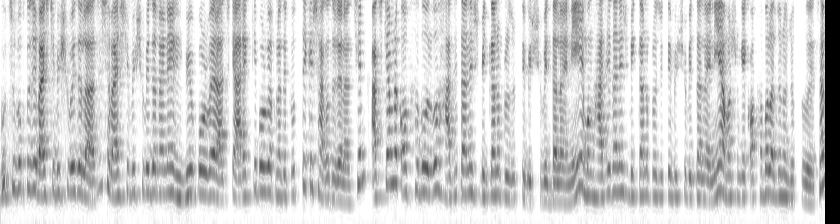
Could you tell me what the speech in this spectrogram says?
গুচ্ছভুক্ত যে বাইশটি বিশ্ববিদ্যালয় আছে সে বাইশটি বিশ্ববিদ্যালয় নিয়ে রিভিউ পড়বে আজকে আরেকটি পড়বে আপনাদের প্রত্যেককে স্বাগত জানাচ্ছেন আজকে আমরা কথা বলব হাজি তানিশ বিজ্ঞান ও প্রযুক্তি বিশ্ববিদ্যালয় নিয়ে এবং হাজি তানিশ বিজ্ঞান ও প্রযুক্তি বিশ্ববিদ্যালয় নিয়ে আমার সঙ্গে কথা বলার জন্য যুক্ত হয়েছেন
